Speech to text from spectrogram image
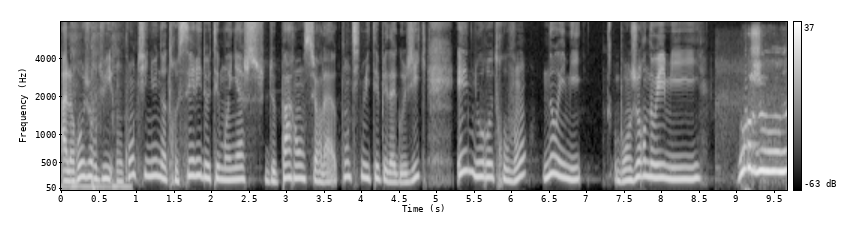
Alors aujourd'hui, on continue notre série de témoignages de parents sur la continuité pédagogique et nous retrouvons Noémie. Bonjour Noémie. Bonjour.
